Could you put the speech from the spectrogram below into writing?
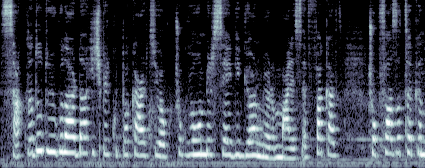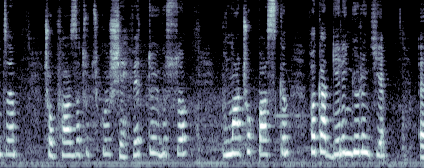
Sakladığı duygularda hiçbir kupa kartı yok. Çok yoğun bir sevgi görmüyorum maalesef. Fakat çok fazla takıntı, çok fazla tutku, şehvet duygusu bunlar çok baskın. Fakat gelin görün ki e,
